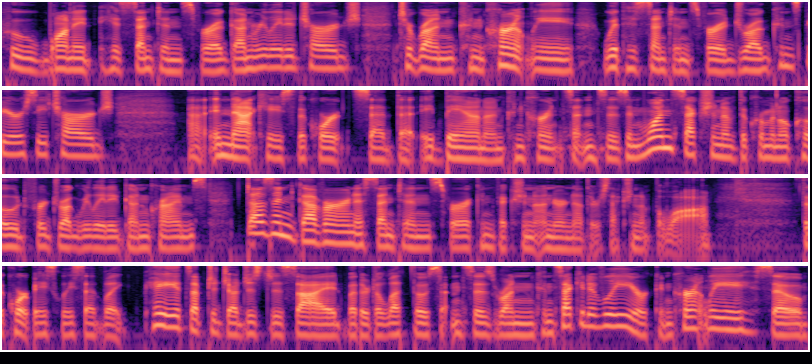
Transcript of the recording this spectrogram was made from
who wanted his sentence for a gun related charge to run concurrently with his sentence for a drug conspiracy charge. Uh, in that case, the court said that a ban on concurrent sentences in one section of the criminal code for drug related gun crimes doesn't govern a sentence for a conviction under another section of the law the court basically said, like, hey, it's up to judges to decide whether to let those sentences run consecutively or concurrently. So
